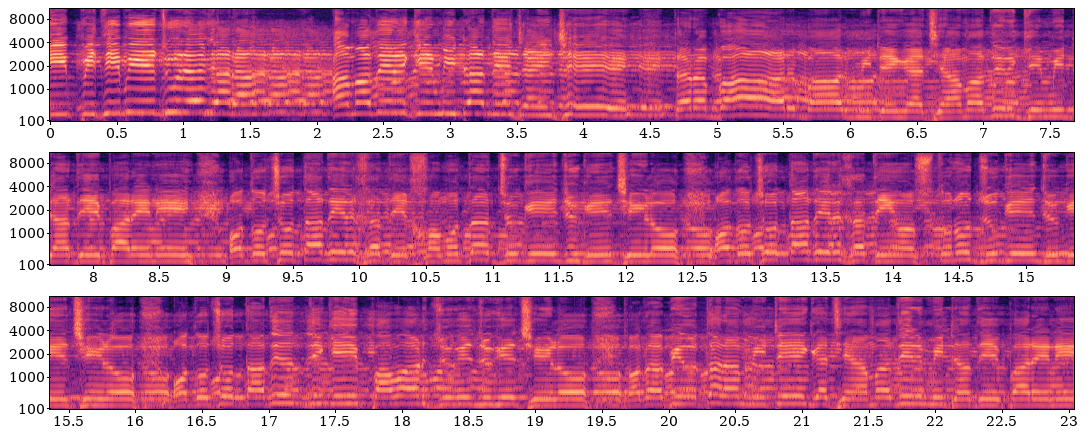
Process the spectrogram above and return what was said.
এই পৃথিবী জুড়ে যারা আমাদেরকে মিটাতে চাইছে, তারা বারবার মিটে গেছে, আমাদেরকে মিটাতে পারেনি। অথচ তাদের হাতে ক্ষমতা যুগে যুগে ছিল, অথচ তাদের হাতে অস্ত্র যুগে যুগে ছিল, অথচ তাদের দিকে পাওয়ার যুগে যুগে ছিল। তথাপিও তারা মিটে গেছে, আমাদের মিটাতে পারেনি।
